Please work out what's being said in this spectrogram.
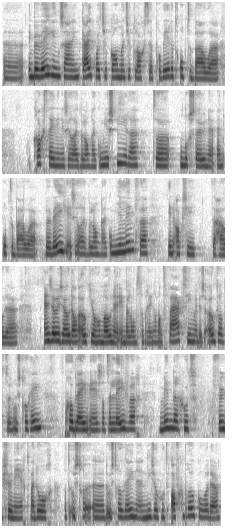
Uh, in beweging zijn. Kijk wat je kan met je klachten. Probeer het op te bouwen. Krachttraining is heel erg belangrijk om je spieren te ondersteunen en op te bouwen. Bewegen is heel erg belangrijk om je lymfe in actie te houden. En sowieso dan ook je hormonen in balans te brengen. Want vaak zien we dus ook dat het een oestrogeenprobleem is. Dat de lever minder goed functioneert. Waardoor dat oestro uh, de oestrogenen niet zo goed afgebroken worden.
